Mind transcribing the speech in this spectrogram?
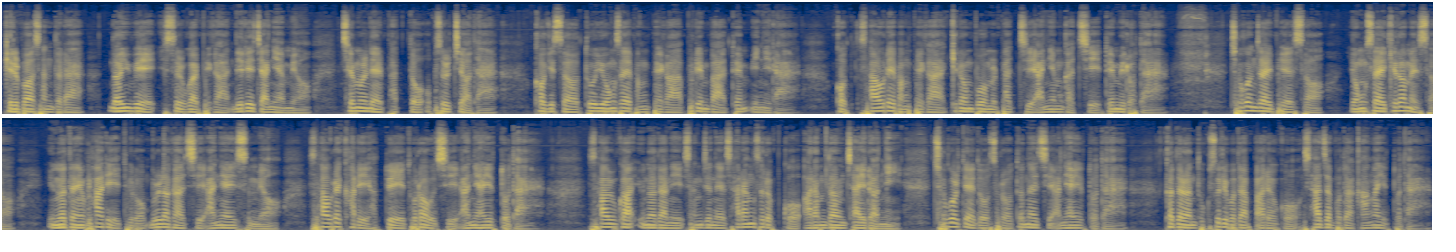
길보아 산들아 너희 위에 이슬과 비가 내리지 아니하며 재물 낼 밭도 없을지어다. 거기서 두 용사의 방패가 부린 바 됨이니라. 곧 사울의 방패가 기름 부음을 받지 아니함 같이 됨이로다. 죽은 자의 피에서 용사의 기름에서 윤호단의 활이 뒤로 물러가지 아니하였으며 사울의 칼이 헛되이 돌아오지 아니하였도다. 사울과 윤호단이 생전에 사랑스럽고 아름다운 자이러니 죽을 때에도 서로 떠나지 아니하였도다. 그들은 독수리보다 빠르고 사자보다 강하였도다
